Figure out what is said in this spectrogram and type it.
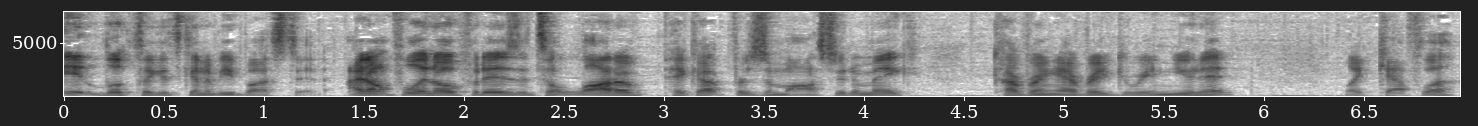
It looks like it's going to be busted. I don't fully know if it is. It's a lot of pickup for Zamasu to make covering every green unit, like Kefla.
